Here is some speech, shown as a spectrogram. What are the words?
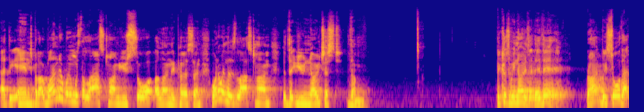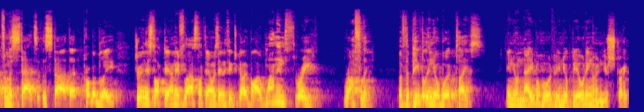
at the end. But I wonder when was the last time you saw a lonely person? I wonder when was the last time that you noticed them? Because we know that they're there. right? We saw that from the stats at the start that probably during this lockdown, if last lockdown was anything to go by, one in three, roughly, of the people in your workplace, in your neighborhood, in your building, or in your street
